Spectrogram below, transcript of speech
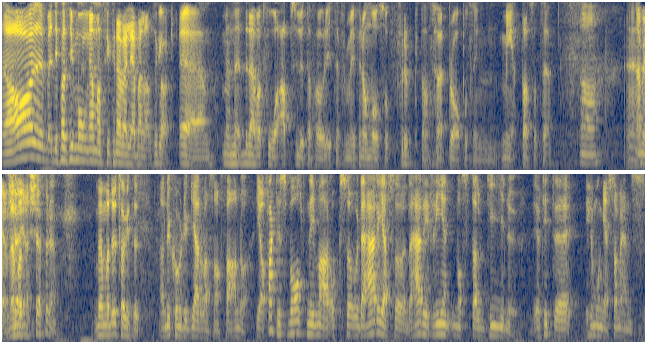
ja. det fanns ju många man skulle kunna välja mellan såklart. Eh, men det där var två absoluta favoriter för mig, för de var så fruktansvärt bra på sin meta så att säga. Ja. Eh, Nej, men jag, kör, jag köper det. Vem har du tagit ut? Ja, nu kommer du garva som fan då. Jag har faktiskt valt Neymar också och det här är alltså, det här är ren nostalgi nu. Jag vet inte hur många som ens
